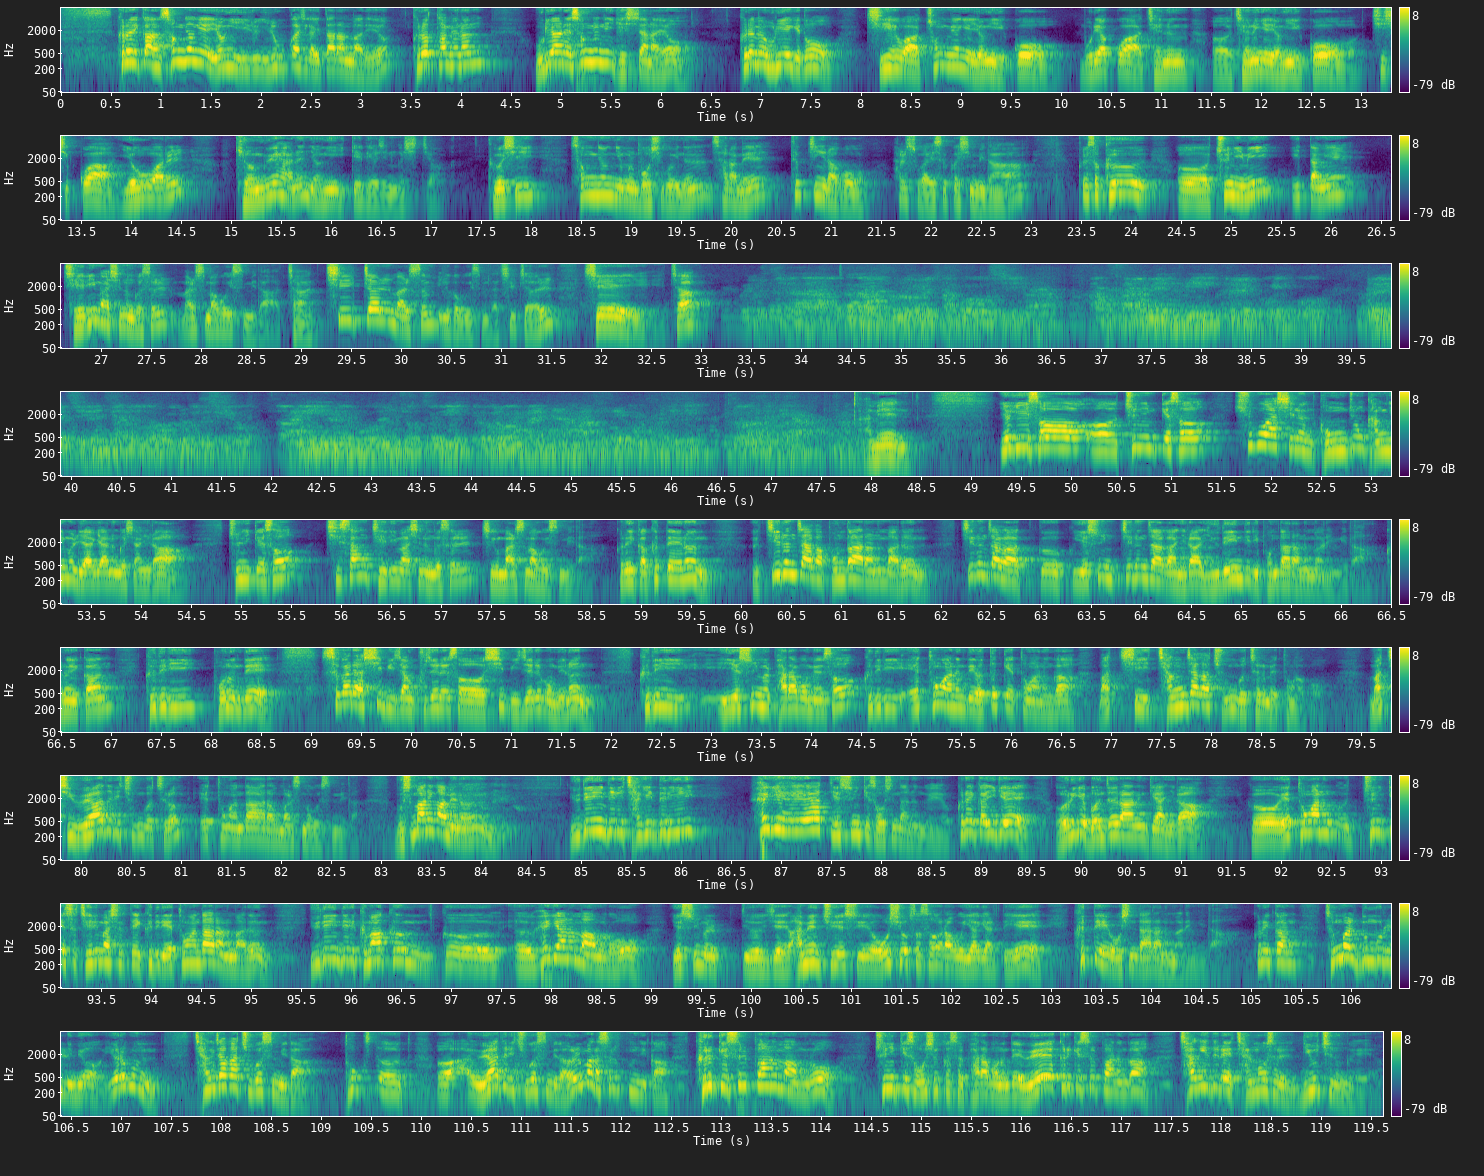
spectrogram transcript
그러니까 성령의 영이 일곱 가지가 있다란 말이에요. 그렇다면은 우리 안에 성령이 계시잖아요. 그러면 우리에게도 지혜와 총명의 영이 있고 모략과 재능 어, 재능의 영이 있고 지식과 여호와를 경외하는 영이 있게 되어지는 것이죠. 그것이 성령님을 모시고 있는 사람의 특징이라고 할 수가 있을 것입니다. 그래서 그 어, 주님이 이 땅에 재림하시는 것을 말씀하고 있습니다. 자, 7절 말씀 읽어보겠습니다. 7절 시작. 아멘. 여기서 어, 주님께서 휴거하시는 공중 강림을 이야기하는 것이 아니라 주님께서 지상 재림하시는 것을 지금 말씀하고 있습니다. 그러니까 그때는 찌른 자가 본다라는 말은 찌른 자가 그 예수님 찌른 자가 아니라 유대인들이 본다라는 말입니다. 그러니까 그들이 보는데 스가랴 12장 9절에서 12절에 보면은 그들이 예수님을 바라보면서 그들이 애통하는데 어떻게 애통하는가? 마치 장자가 죽은 것처럼 애통하고 마치 외아들이 죽은 것처럼 애통한다라고 말씀하고 있습니다. 무슨 말인가 하면은 유대인들이 자기들이 회개해야 예수님께서 오신다는 거예요. 그러니까 이게 어리게 먼저라는 게 아니라 그 애통하는 주님께서 재림하실 때 그들이 애통한다라는 말은 유대인들이 그만큼 그 어, 회개하는 마음으로 예수님을 이제 아멘 주 예수에 오시옵소서라고 이야기할 때에 그때 오신다라는 말입니다. 그러니까 정말 눈물을 흘리며 여러분 장자가 죽었습니다. 독, 어, 어, 외아들이 죽었습니다. 얼마나 슬픕니까? 그렇게 슬퍼하는 마음으로 주님께서 오실 것을 바라보는데 왜 그렇게 슬퍼하는가? 자기들의 잘못을 뉘우치는 거예요.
